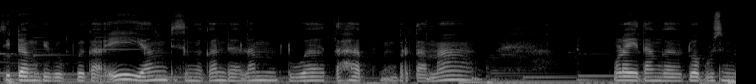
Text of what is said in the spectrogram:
sidang BPPKI yang diselenggarakan dalam dua tahap. Yang pertama mulai tanggal 29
